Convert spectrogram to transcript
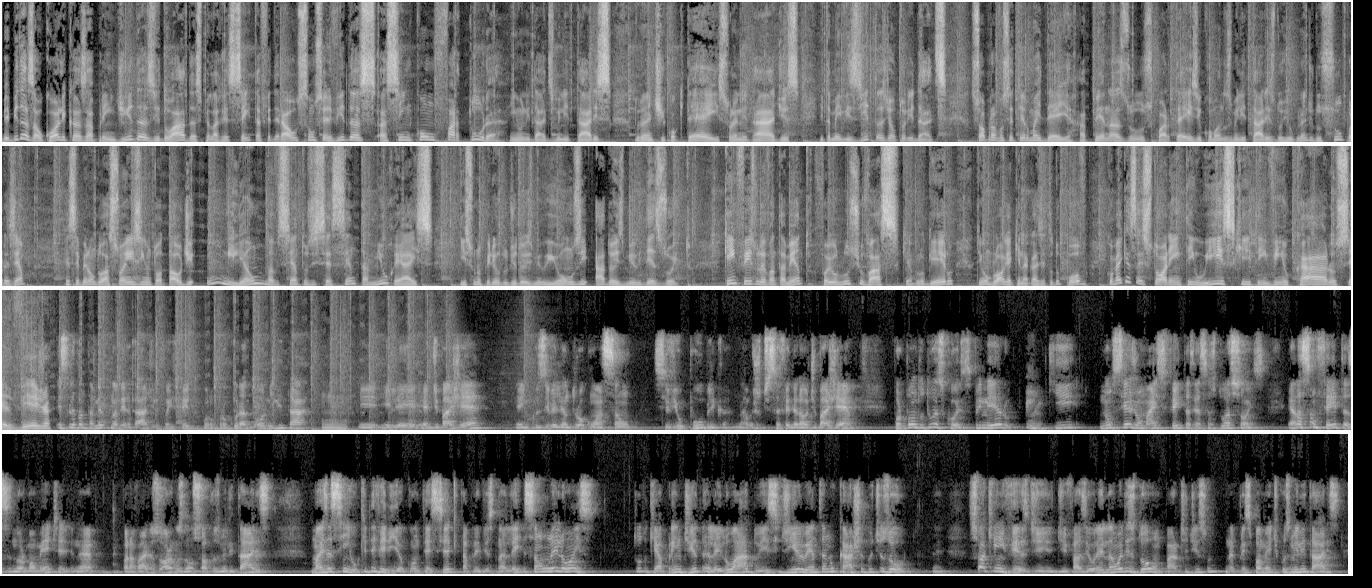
Bebidas alcoólicas apreendidas e doadas pela Receita Federal são servidas assim com fartura em unidades militares durante coquetéis, solenidades e também visitas de autoridades. Só para você ter uma ideia, apenas os quartéis e comandos militares do Rio Grande do Sul, por exemplo, receberam doações em um total de 1 milhão 960 mil reais. Isso no período de 2011 a 2018. Quem fez o levantamento foi o Lúcio Vaz, que é blogueiro, tem um blog aqui na Gazeta do Povo. Como é que é essa história, hein? Tem uísque, tem vinho caro, cerveja. Esse levantamento, na verdade, ele foi feito por um procurador militar. Hum. Ele é de Bagé, inclusive ele entrou com ação civil pública na Justiça Federal de Bagé, propondo duas coisas. Primeiro, que não sejam mais feitas essas doações. Elas são feitas normalmente né, para vários órgãos, não só para os militares, mas, assim, o que deveria acontecer, que está previsto na lei, são leilões. Tudo que é apreendido é leiloado e esse dinheiro entra no caixa do tesouro. Né? Só que, em vez de, de fazer o leilão, eles doam parte disso, né, principalmente para os militares.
